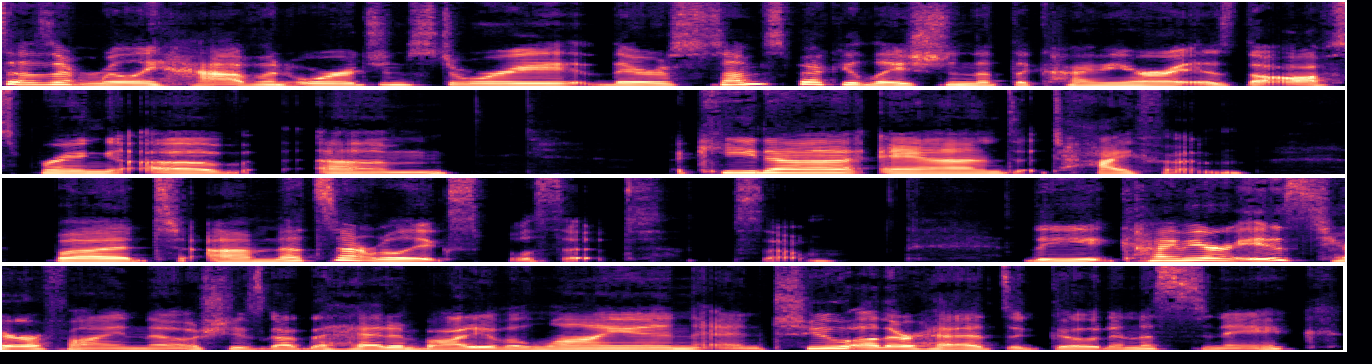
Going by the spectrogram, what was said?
doesn't really have an origin story. There's some speculation that the chimera is the offspring of um, Echidna, and Typhon. But um, that's not really explicit. So the chimera is terrifying, though. She's got the head and body of a lion and two other heads, a goat and a snake.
